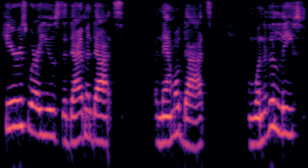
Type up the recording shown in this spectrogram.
Here's where I used the diamond dots, enamel dots, one of the leaves.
